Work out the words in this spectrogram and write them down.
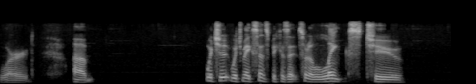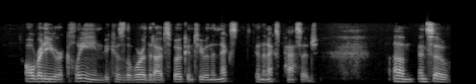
word, um, which which makes sense because it sort of links to already you're clean because of the word that I've spoken to you in the next in the next passage. Um, and so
